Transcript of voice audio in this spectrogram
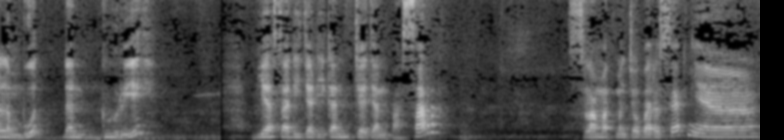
lembut dan gurih. Biasa dijadikan jajan pasar. Selamat mencoba resepnya.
